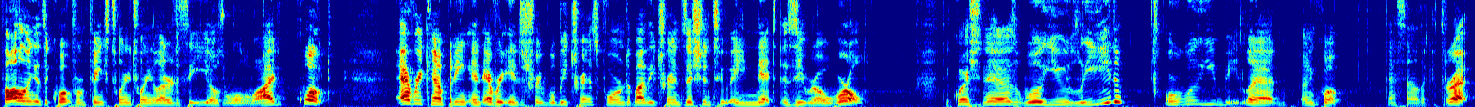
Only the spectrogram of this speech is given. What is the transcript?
Following is a quote from Fink's 2020 letter to CEOs worldwide. Quote, Every company and every industry will be transformed by the transition to a net zero world. The question is, will you lead or will you be led? Unquote. That sounds like a threat.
